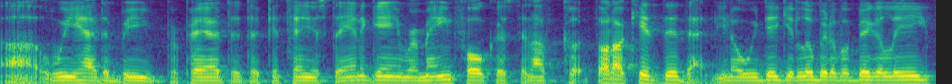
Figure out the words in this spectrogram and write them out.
uh, we had to be prepared to, to continue to stay in the game, remain focused, and I th- thought our kids did that. You know, we did get a little bit of a bigger league,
